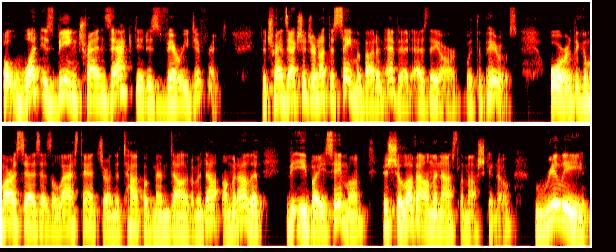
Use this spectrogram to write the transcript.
but what is being transacted is very different. The transactions are not the same about an Eved as they are with the payros. Or the Gemara says, as a last answer on the top of Memdal Amad Aleph, really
